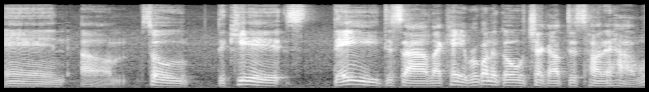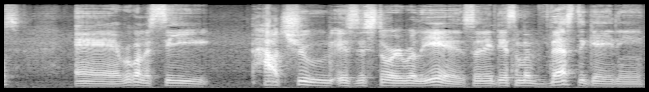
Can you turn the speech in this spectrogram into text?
And um, so the kids they decide like hey we're gonna go check out this haunted house and we're gonna see how true is this story really is. So they did some investigating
